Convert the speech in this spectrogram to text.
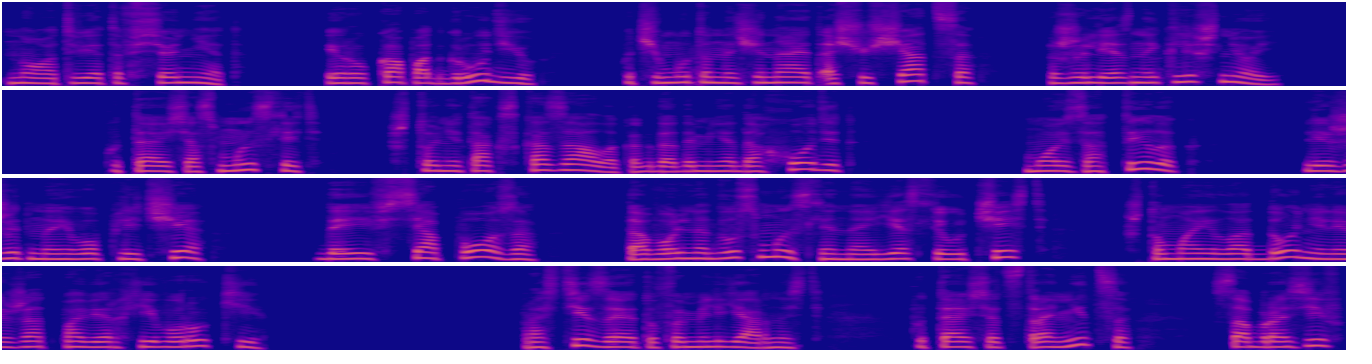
Но ответа все нет, и рука под грудью почему-то начинает ощущаться железной клешней. Пытаюсь осмыслить, что не так сказала, когда до меня доходит. Мой затылок лежит на его плече, да и вся поза довольно двусмысленная, если учесть, что мои ладони лежат поверх его руки. Прости за эту фамильярность. Пытаюсь отстраниться, сообразив,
